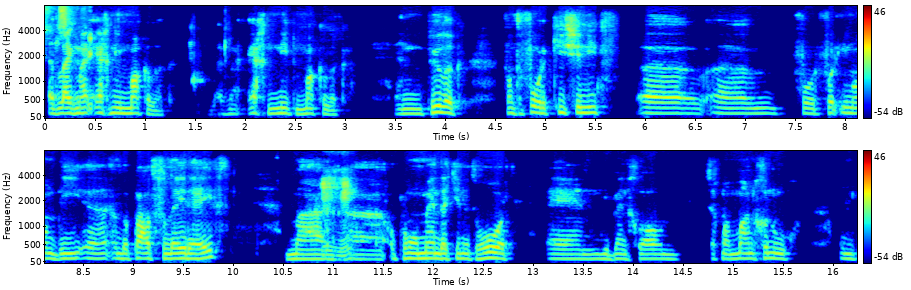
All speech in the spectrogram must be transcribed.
Het lijkt mij echt niet makkelijk. Het lijkt mij echt niet makkelijk. En natuurlijk, van tevoren kies je niet uh, um, voor, voor iemand die een bepaald verleden heeft. Maar -hmm. op het moment dat je het hoort en je bent gewoon, zeg maar, man genoeg om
